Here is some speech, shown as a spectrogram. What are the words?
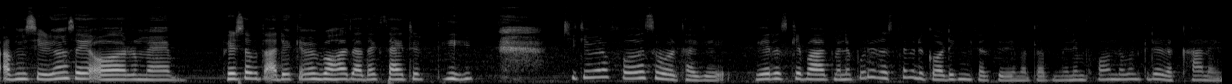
अपनी सीढ़ियों से और मैं फिर से बता रही हूँ कि मैं बहुत ज़्यादा एक्साइटेड थी, क्योंकि मेरा फ़र्स्ट वर्ड था ये। फिर उसके बाद मैंने पूरे रास्ते में रिकॉर्डिंग नहीं करती रही मतलब मैंने फ़ोन दो मिनट के लिए रखा नहीं।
